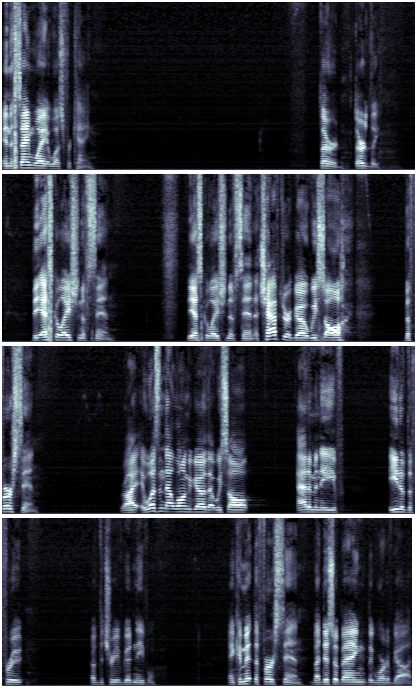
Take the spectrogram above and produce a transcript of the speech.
In the same way it was for Cain. Third, thirdly, the escalation of sin. The escalation of sin. A chapter ago, we saw the first sin, right? It wasn't that long ago that we saw Adam and Eve eat of the fruit of the tree of good and evil and commit the first sin by disobeying the word of God.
